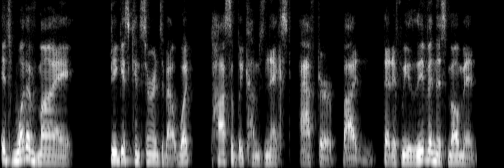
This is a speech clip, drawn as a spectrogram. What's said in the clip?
it's one of my biggest concerns about what possibly comes next after Biden. That if we live in this moment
